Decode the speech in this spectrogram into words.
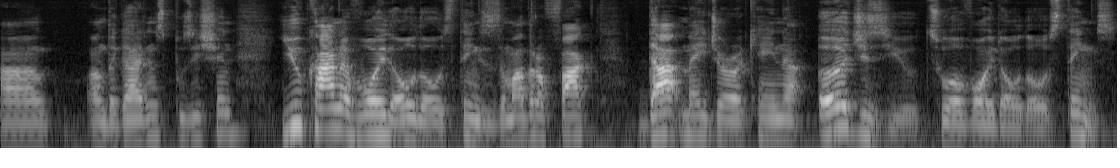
uh, on the guidance position. You can avoid all those things. As a matter of fact that major arcana urges you to avoid all those things.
